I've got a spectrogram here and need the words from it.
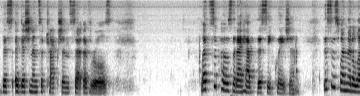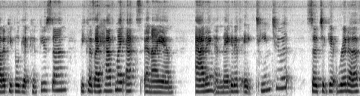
this addition and subtraction set of rules, let's suppose that I have this equation. This is one that a lot of people get confused on because I have my x and I am adding a negative 18 to it. So to get rid of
